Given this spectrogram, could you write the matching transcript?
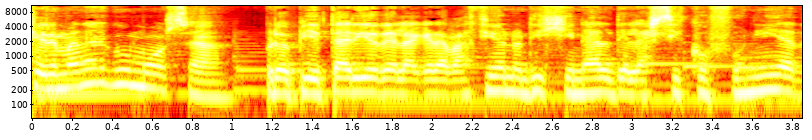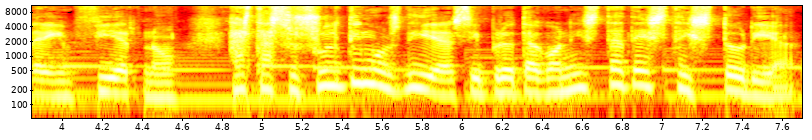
Germán Argumosa, propietario de la grabación original de la Psicofonía del Infierno, hasta sus últimos días y protagonista de esta historia,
